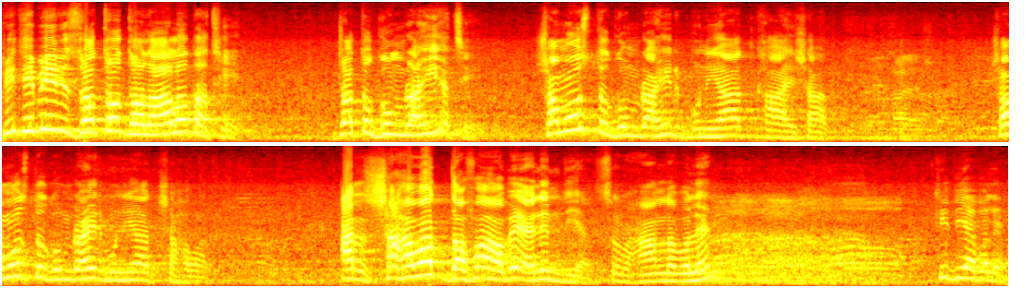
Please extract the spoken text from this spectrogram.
পৃথিবীর যত দলালত আছে যত গুমরাহি আছে সমস্ত গুমরাহির বুনিয়াদ খায়সাদ সমস্ত গুমরাহির বুনিয়াদ শাহওয়াত। আর শাহওয়াত দফা হবে এলেম দিয়া। সুবহানাল্লাহ বলেন। কি দিয়া বলেন?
